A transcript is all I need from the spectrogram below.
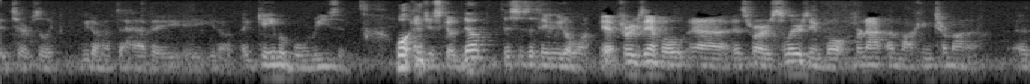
in terms of like, we don't have to have a, a you know a gameable reason. well, We can and, just go, nope, this is the thing we don't want. Yeah, for example, uh, as far as Slarecian Vault, we're not unlocking Termana as,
